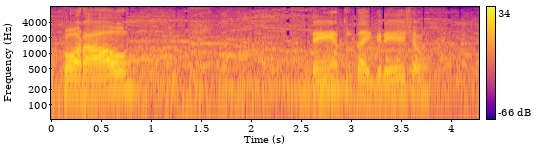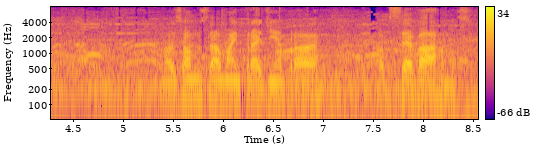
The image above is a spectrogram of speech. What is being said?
o coral dentro da igreja. Nós vamos dar uma entradinha para observarmos.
